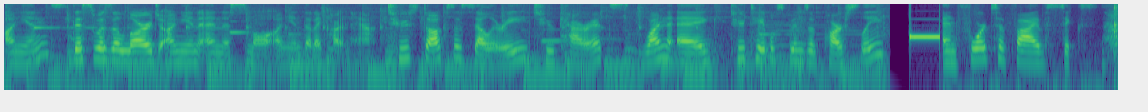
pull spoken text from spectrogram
onions. This was a large onion and a small onion that I cut in half. Two stalks of celery, two carrots, one egg, two tablespoons of parsley, and four to five, six,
